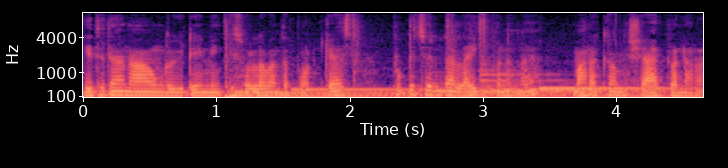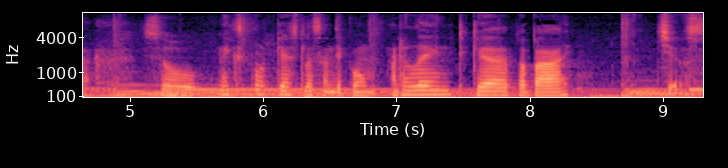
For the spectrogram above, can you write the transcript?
இதுதான் நான் உங்ககிட்ட இன்றைக்கி சொல்ல வந்த பாட்காஸ்ட் பிடிச்சிருந்தால் லைக் பண்ணுங்கள் மறக்காமல் ஷேர் பண்ணுங்கள் ஸோ நெக்ஸ்ட் பாட்காஸ்ட்டில் சந்திப்போம். அடலைன் கேர் பாய் சியர்ஸ்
